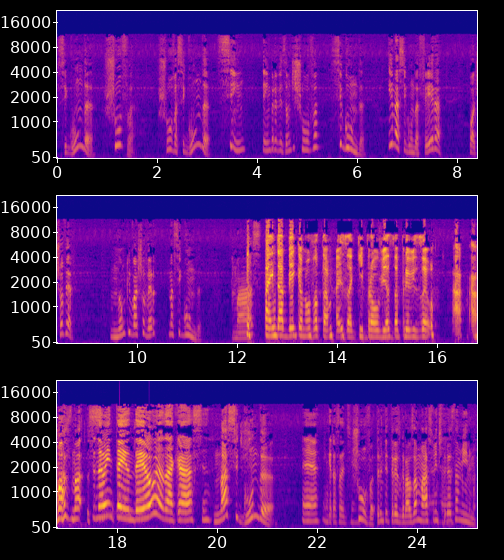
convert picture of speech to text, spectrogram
Segunda? Chuva. Chuva segunda? Sim, tem previsão de chuva segunda. E na segunda-feira pode chover. Não que vai chover na segunda. Mas, Ainda bem que eu não vou estar mais aqui para ouvir essa previsão. mas na, Você não entendeu, Ana Cássia? na segunda, É, engraçadinho. chuva, 33 graus a máxima, 23 a mínima.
